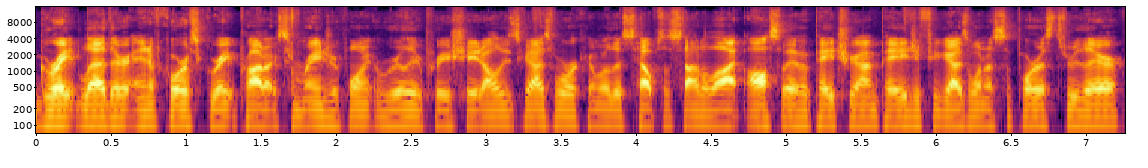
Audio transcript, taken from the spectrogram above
Great leather and, of course, great products from Ranger Point. Really appreciate all these guys working with us. Helps us out a lot. Also, we have a Patreon page if you guys want to support us through there.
